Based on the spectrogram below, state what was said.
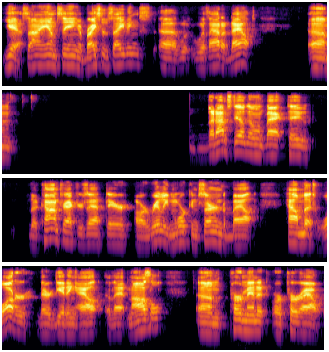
yes, I am seeing abrasive savings uh, w- without a doubt. Um, but I'm still going back to the contractors out there are really more concerned about how much water they're getting out of that nozzle um, per minute or per hour.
